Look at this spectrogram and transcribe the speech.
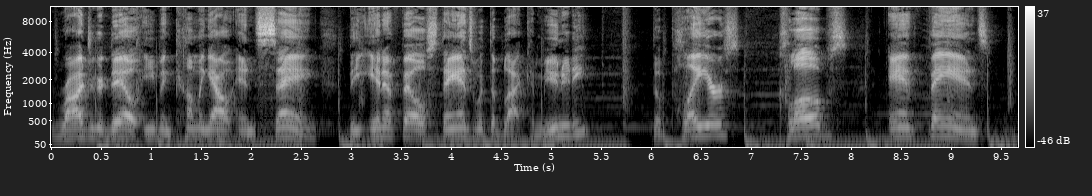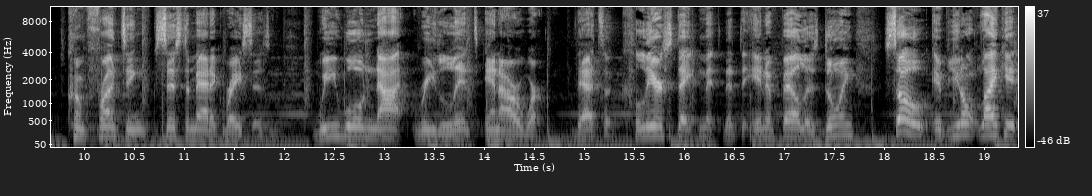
Roger Goodell even coming out and saying the NFL stands with the black community, the players, clubs, and fans confronting systematic racism. We will not relent in our work. That's a clear statement that the NFL is doing. So if you don't like it,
